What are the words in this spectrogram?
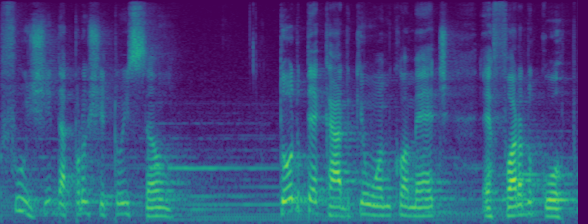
fugir da prostituição. Todo pecado que um homem comete é fora do corpo,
